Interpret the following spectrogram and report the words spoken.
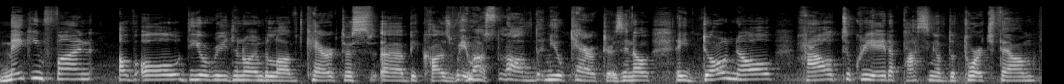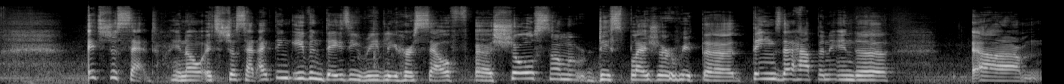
making fun of all the original and beloved characters uh, because we must love the new characters you know? They don't know how to create a passing of the torch film. It's just sad you know? It's just sad. I think even daisy ridley herself uh, shows some displeasure with the things that happen in the um,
